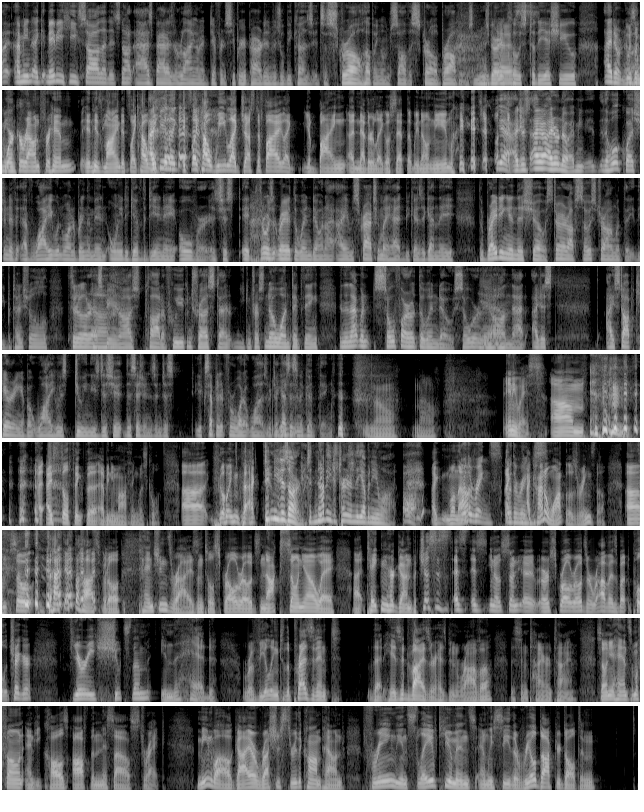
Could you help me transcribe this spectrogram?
I, I mean, I, maybe he saw that it's not as bad as relying on a different superpowered individual because it's a Skrull helping him solve a Skrull problem. Someone who's very close to the issue. I don't know. it was I a mean, workaround for him in his mind. It's like how we, I feel like it's like how we like justify like you know buying another Lego set that we don't need. Like it's just like, yeah, I just I, I don't know. I mean, the whole question of, of why he wouldn't want to bring them in only to give the DNA over, it's just it throws it right out the window, and I, I am scratching my head because again, they the writing in this show started off so strong with the, the potential thriller espionage plot of who you can trust, uh, you can trust no one type thing, and then that went so far out the window so early Yeah. on that I just I stopped caring about why he was doing these deci- decisions and just accepted it for what it was, which I guess isn't a good thing. no, no. Anyways, um, I, I still think the Ebony Maw thing was cool. Uh, going back, to Didn't need his arm. Did not need to turn into the ebony maw. Oh, I, well, now or the rings. Or I, the rings. I kind of want those rings though. Um, so back at the hospital, tensions rise until Skrull Rhodes knocks Sonya away, uh, taking her gun. But just as as, as you know, Sonya uh, or Skrull Rhodes or Raava is about to pull the trigger, Fury shoots them in the head, revealing to the president that his advisor has been Raava this entire time. Sonya hands him a phone and he calls off the missile strike. Meanwhile, G'iah rushes through the compound, freeing the enslaved humans, and we see the real Dr. Dalton.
